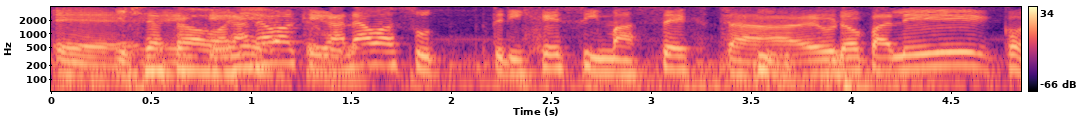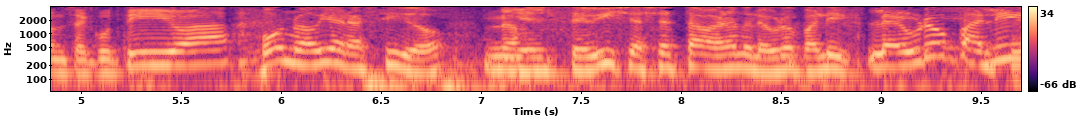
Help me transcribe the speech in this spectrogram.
Eh, Y ya estaba que ganaba, que ganaba su trigésima sexta Sí, sí. Europa League consecutiva. Vos no habías nacido No. y el Sevilla ya estaba ganando la Europa League. La Europa El League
